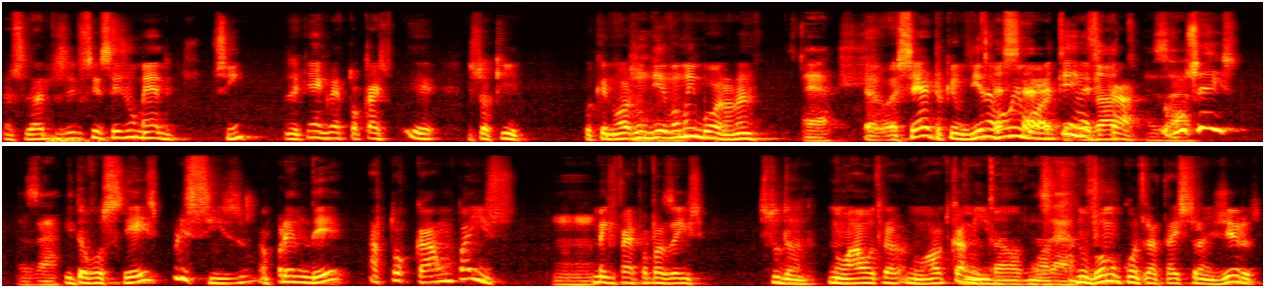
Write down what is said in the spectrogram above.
A cidade precisa que vocês sejam médicos. Sim. Quem é que vai tocar isso, eh, aqui? Porque nós um dia vamos embora, né? É. É, é certo que um dia nós É vamos certo, embora. Quem vai exato, ficar? exato. Vocês. Exato. Então vocês precisam aprender a tocar um país. Uhum. Como é que faz para fazer isso? Estudando. Não há, outra, não há outro caminho. Então, Exato. Não vamos contratar estrangeiros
